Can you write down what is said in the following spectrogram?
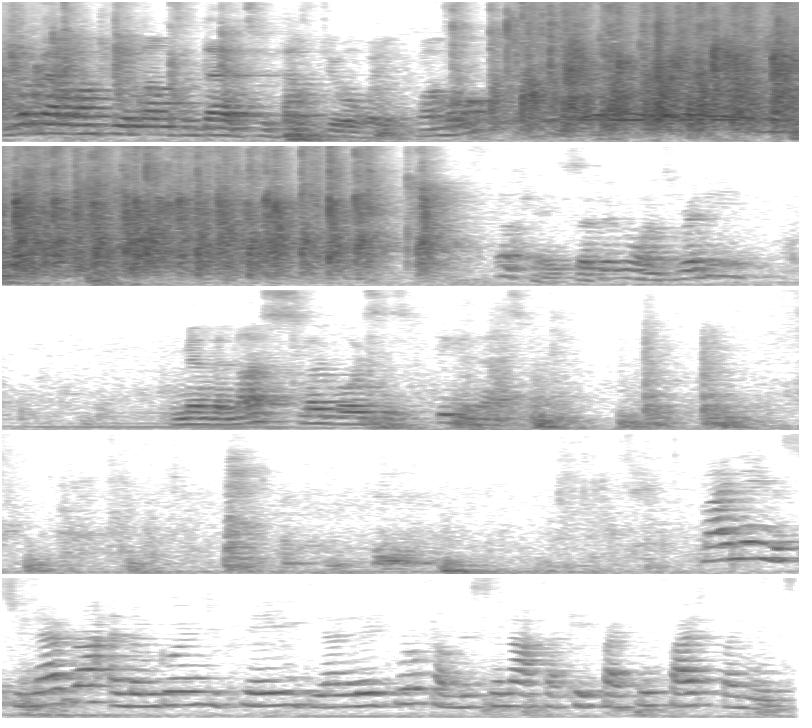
And what about one for your mums and dads who helped you all week? One more? Okay, so if everyone's ready, remember nice slow voices, big announcement. And I'm going to play the Allegro from the Sonata K525 by Mozart.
